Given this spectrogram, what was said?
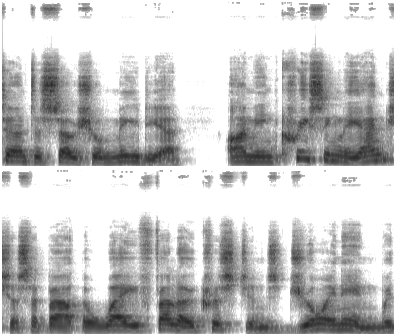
turn to social media, I'm increasingly anxious about the way fellow Christians join in with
